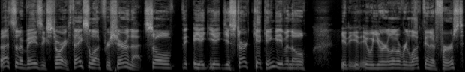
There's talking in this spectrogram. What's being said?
That's an amazing story. Thanks a lot for sharing that. So you, you, you start kicking, even though you, you, were a little reluctant at first.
